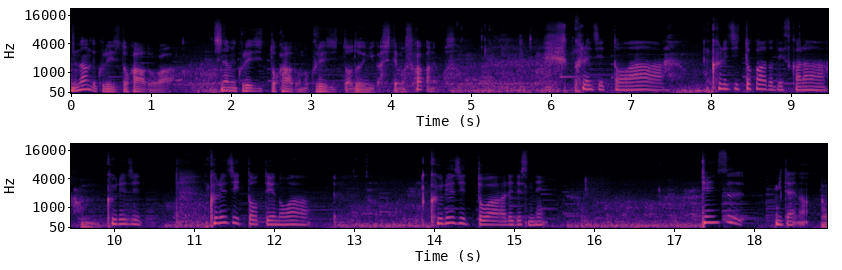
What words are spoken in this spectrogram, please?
でなんでクレジットカードがちなみにクレジットカードのクレジットはどういう意味か知ってますか金子さん、クレジットはクレジットカードですからうん。クレジクレジットっていうのはクレジットはあれですね。点数みたいなうん。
